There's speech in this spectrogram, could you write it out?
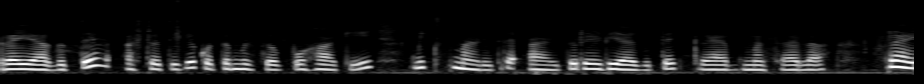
ಡ್ರೈ ಆಗುತ್ತೆ. ಅಷ್ಟೊತ್ತಿಗೆ ಕೊತ್ತಂಬರಿ ಸೊಪ್ಪು ಹಾಕಿ ಮಿಕ್ಸ್ ಮಾಡಿದರೆ ಆಯಿತು ರೆಡಿ ಆಗುತ್ತೆ. ಕ್ರ್ಯಾಬ್ ಮಸಾಲ ಫ್ರೈ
